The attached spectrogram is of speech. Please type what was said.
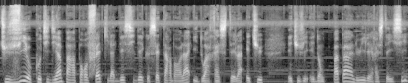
tu vis au quotidien par rapport au fait qu'il a décidé que cet arbre-là, il doit rester là et tu, et donc, papa, lui, il est resté ici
